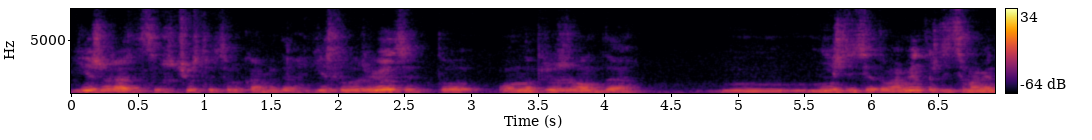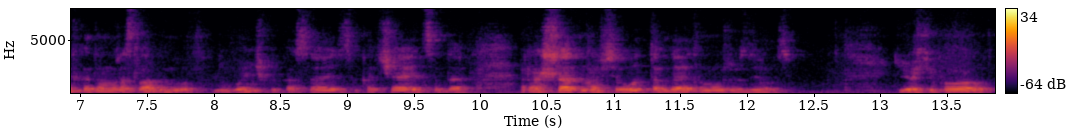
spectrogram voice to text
Есть же разница, вы же чувствуете руками, да? Если вы рвете, то он напряжен, да? Не ждите этого момента, ждите момента, когда он расслаблен. Вот, легонечко касается, качается, да, расшатано все, вот тогда это можно сделать. Легкий поворот.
